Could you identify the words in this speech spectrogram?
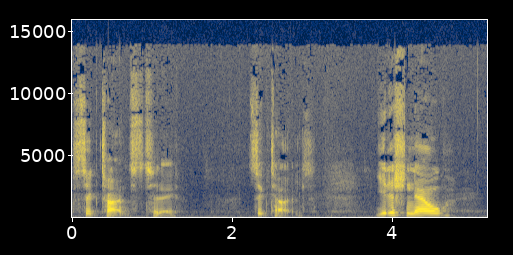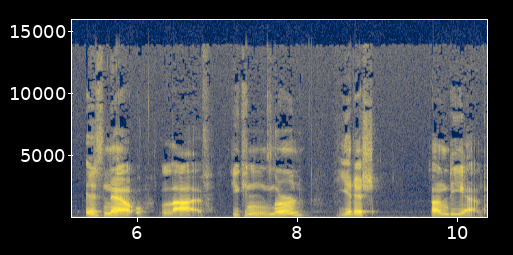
Sick times today. Sick times. Yiddish Now is now live. You can learn Yiddish on the app.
